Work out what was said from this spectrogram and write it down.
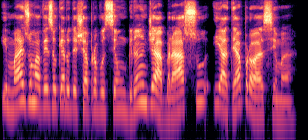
E, mais uma vez, eu quero deixar para você um grande abraço e até a próxima!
